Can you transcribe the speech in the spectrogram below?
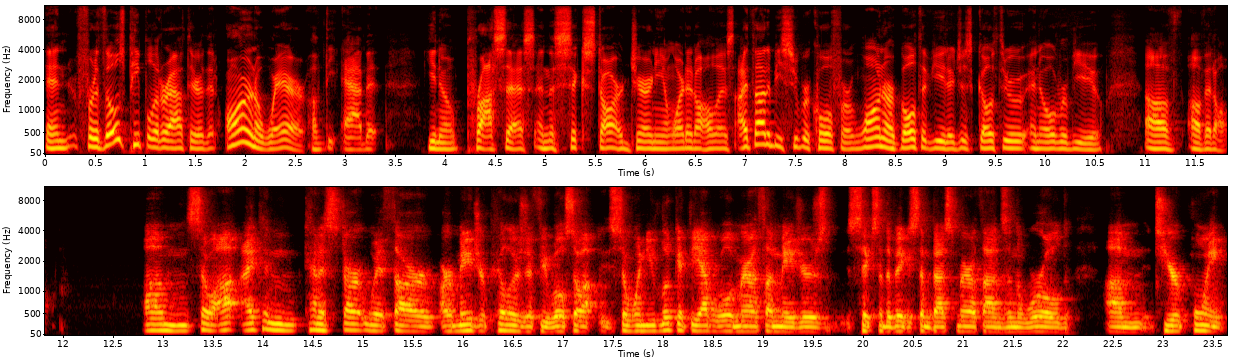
and for those people that are out there that aren't aware of the abbott you know process and the six star journey and what it all is i thought it'd be super cool for one or both of you to just go through an overview of of it all um, so I, I, can kind of start with our our major pillars, if you will. So so when you look at the Abbott World Marathon Majors, six of the biggest and best marathons in the world, um, to your point,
